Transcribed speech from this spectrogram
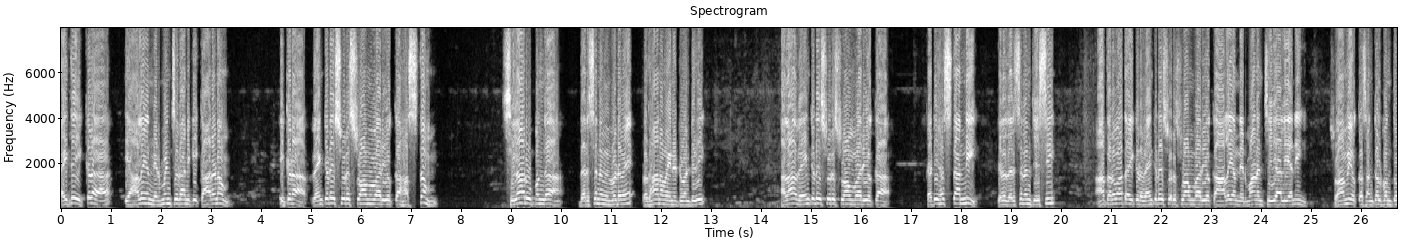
అయితే ఇక్కడ ఈ ఆలయం నిర్మించడానికి కారణం ఇక్కడ వెంకటేశ్వర స్వామి వారి యొక్క హస్తం శిలారూపంగా దర్శనం ఇవ్వడమే ప్రధానమైనటువంటిది. అలా వెంకటేశ్వర స్వామి వారి యొక్క కటిహస్తాన్ని ఇక్కడ దర్శనం చేసి ఆ తర్వాత ఇక్కడ వెంకటేశ్వర స్వామి వారి యొక్క ఆలయం నిర్మాణం చేయాలి అని స్వామి యొక్క సంకల్పంతో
